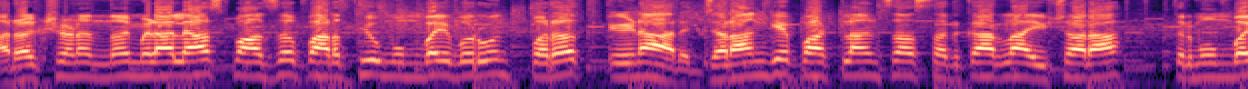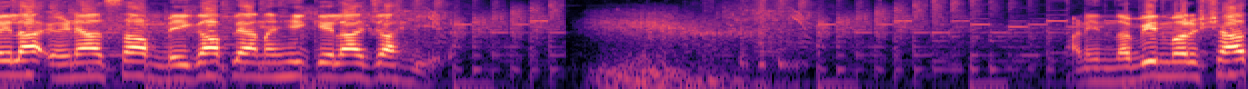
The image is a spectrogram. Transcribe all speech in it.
आरक्षण न मिळाल्यास माझं पार्थिव मुंबईवरून परत येणार. जरांगे पाटलांचा सरकारला इशारा तर मुंबईला येण्याचा मेगा प्लॅनही केला जाहीर. आणि नवीन वर्षात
